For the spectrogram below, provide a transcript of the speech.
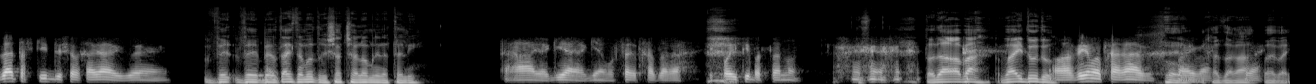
זה התפקיד של חיי, זה... ובאותה הזדמנות דרישת שלום לנטלי. אה, יגיע, יגיע, מוסרת חזרה. היא פה איתי בסלון. תודה רבה. ביי, דודו. אוהבים אותך, רז. ביי ביי. חזרה, ביי. ביי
